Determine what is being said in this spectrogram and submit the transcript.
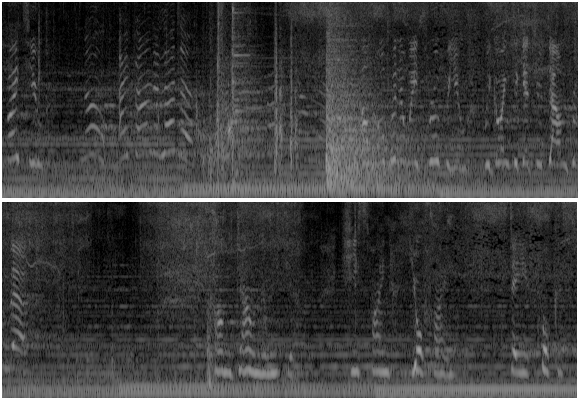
Did bite you? No, I found a ladder. I'll open a way through for you. We're going to get you down from there. Calm down, Amicia. He's fine. You're fine. Stay focused.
